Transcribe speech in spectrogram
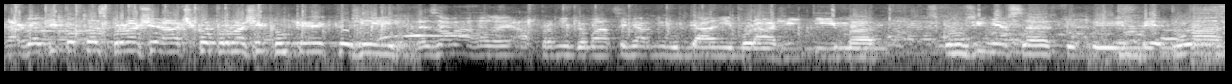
Tak velký pokles pro naše Ačko, pro naše kluky, kteří nezaváhali a v prvním domácím jarním utkání poráží tým z Úříně se tuchy 5-0.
